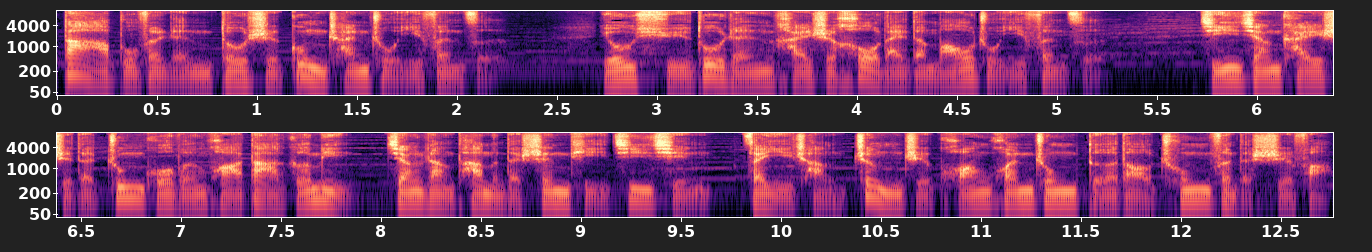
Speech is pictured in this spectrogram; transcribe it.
大部分人都是共产主义分子，有许多人还是后来的毛主义分子。即将开始的中国文化大革命将让他们的身体激情在一场政治狂欢中得到充分的释放。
